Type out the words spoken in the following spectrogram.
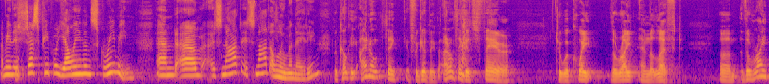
I mean, it's just people yelling and screaming. And um, it's, not, it's not illuminating. But Cokie, I don't think, forgive me, but I don't think it's fair to equate the right and the left. Um, the right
